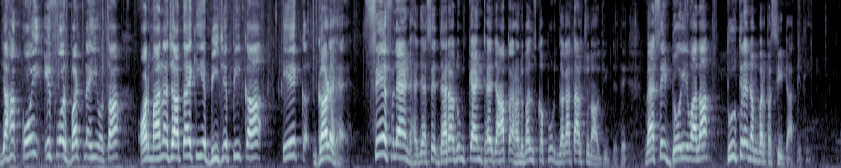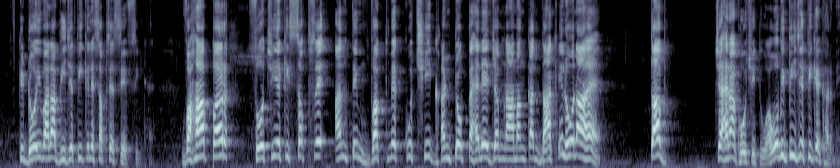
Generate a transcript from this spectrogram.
यहाँ कोई इफ़ और बट नहीं होता, और माना जाता है कि यह बीजेपी का एक गढ़ है। सेफ़ लैंड है, जैसे देहरादून, कैंट है, जहाँ पर हरबंस कपूर लगातार चुनाव जीतते थे। वैसे ही डोई वाला दूसरे नंबर पर सीट आती थी, कि डोई वाला बीजेपी के लिए सबसे सेफ़ सीट है। वहाँ पर सोचिए कि सबसे अंतिम वक्त में कुछ ही घंटों पहले जब नामांकन दाखिल होना है, तब चेहरा घोषित हुआ, वो भी बीजेपी के घर में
